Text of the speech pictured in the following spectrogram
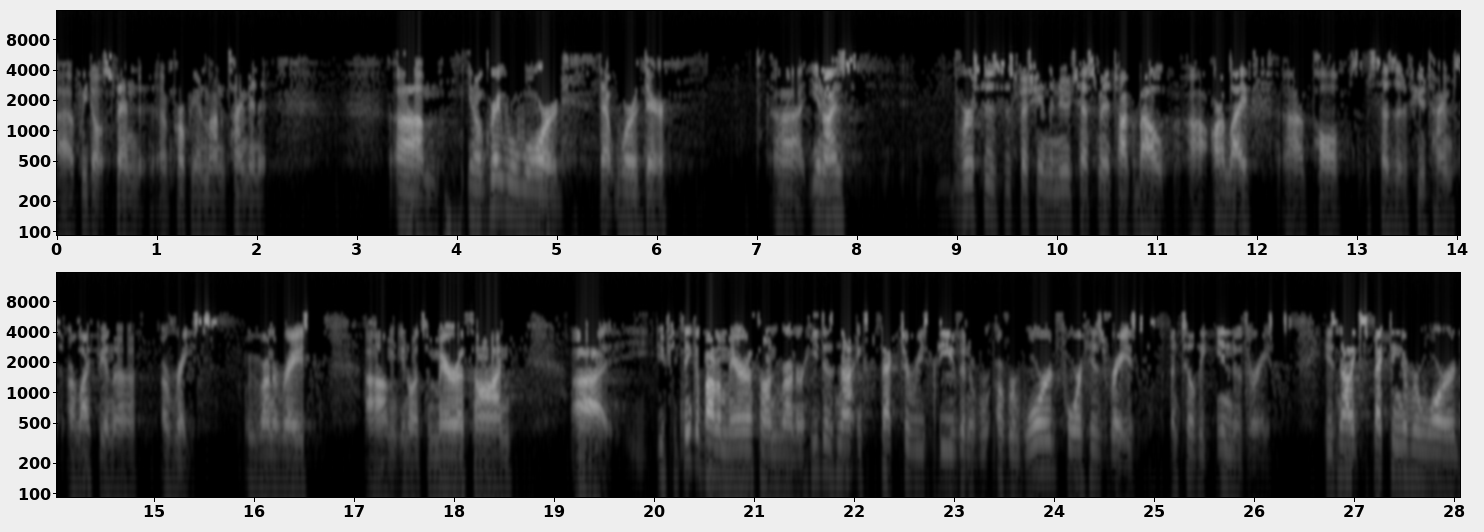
uh, if we don't spend an appropriate amount of time in it. Um, you know, great reward. That word there. Uh, you know, as verses, especially in the New Testament, talk about uh, our life. Uh, Paul says it a few times. Our life being a, a race. We run a race. Um, you know, it's a marathon. Uh, if you think about a marathon runner, he does not expect to receive an, a reward for his race until the end of the race. He's not expecting a reward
